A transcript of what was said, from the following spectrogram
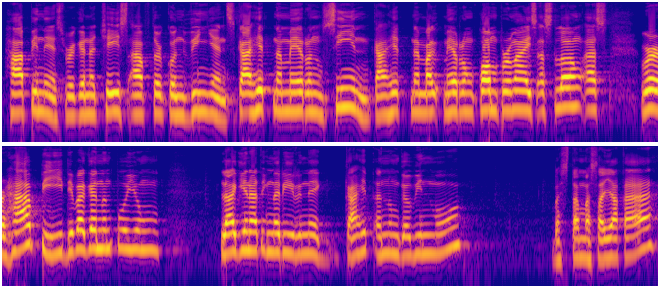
happiness. We're gonna chase after convenience. Kahit na meron sin, kahit na merong compromise, as long as we're happy, di ba ganun po yung lagi nating naririnig. Kahit anong gawin mo, basta masaya ka,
